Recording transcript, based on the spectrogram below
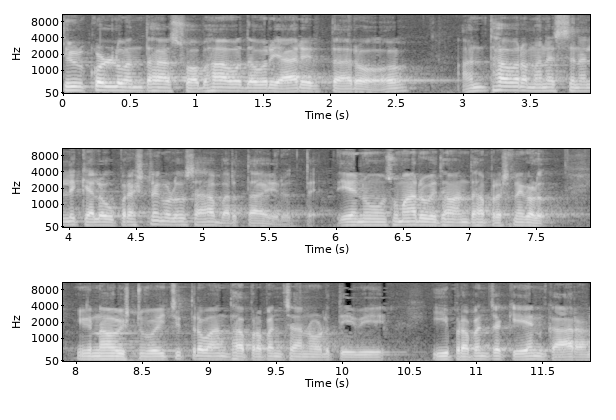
ತಿಳ್ಕೊಳ್ಳುವಂತಹ ಸ್ವಭಾವದವರು ಯಾರಿರ್ತಾರೋ ಅಂಥವರ ಮನಸ್ಸಿನಲ್ಲಿ ಕೆಲವು ಪ್ರಶ್ನೆಗಳು ಸಹ ಬರ್ತಾ ಇರುತ್ತೆ. ಏನು ಸುಮಾರು ವಿಧವಂತಹ ಪ್ರಶ್ನೆಗಳು. ಈಗ ನಾವು ಇಷ್ಟು ವೈಚಿತ್ರವಂತಹ ಪ್ರಪಂಚ ನೋಡ್ತೀವಿ. ಈ ಪ್ರಪಂಚಕ್ಕೆ ಏನು ಕಾರಣ?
